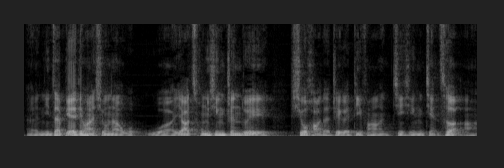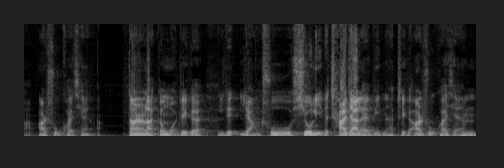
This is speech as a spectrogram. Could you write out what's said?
呃，你在别的地方修呢，我我要重新针对修好的这个地方进行检测啊，二十五块钱。当然了，跟我这个两两处修理的差价来比呢，这个二十五块钱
